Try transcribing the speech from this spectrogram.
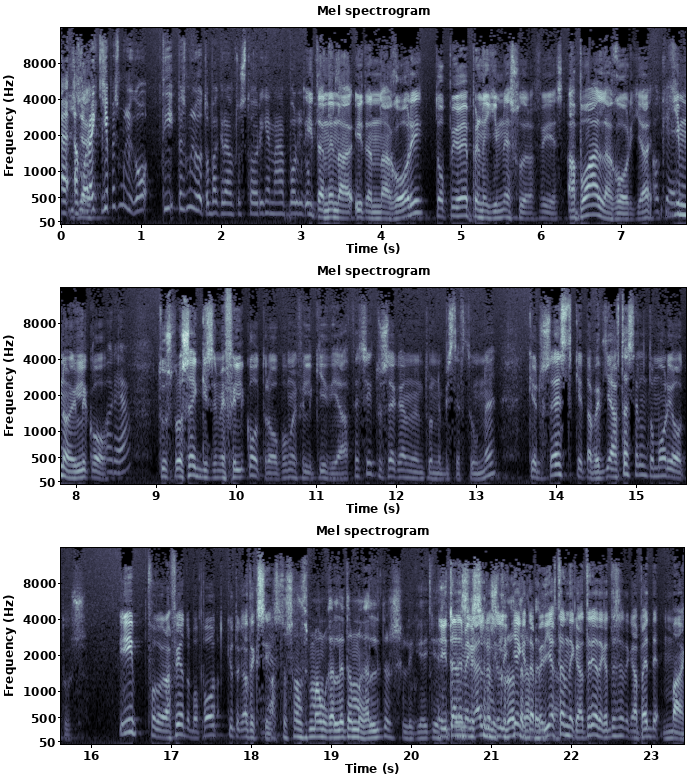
Ε, Για- Αγοράκι, για πες μου λίγο, τι, πες μου λίγο το background του story για να μπω λίγο. Ήταν ένα, ήταν ένα αγόρι το οποίο έπαιρνε γυμνές φωτογραφίες από άλλα αγόρια, Οκ. γυμνό υλικό. Ωραία. Τους προσέγγιζε με φιλικό τρόπο, με φιλική διάθεση, τους έκανε να τον εμπιστευτούν και τους έστηκε τα παιδιά αυτά στέλνουν το μόριό τους. Ή φωτογραφία του ποπό του και ούτω καθεξής. Αυτό, αν θυμάμαι καλά, ήταν μεγαλύτερο σε ηλικία. και Ήταν έζησε μεγαλύτερο σε ηλικία και μικρότερα τα παιδιά αυτά ήταν 13, 14, 15 max.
